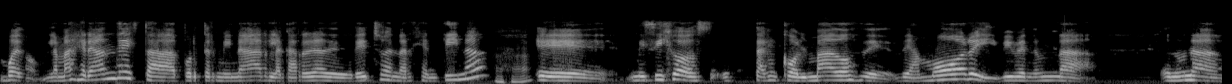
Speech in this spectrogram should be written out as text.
bueno, la más grande está por terminar la carrera de Derecho en Argentina. Eh, mis hijos están colmados de, de, amor y viven en una, en una,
